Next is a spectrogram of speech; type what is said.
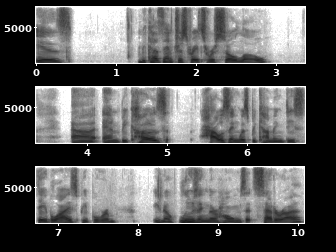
is because interest rates were so low uh, and because housing was becoming destabilized, people were, you know, losing their homes, etc.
